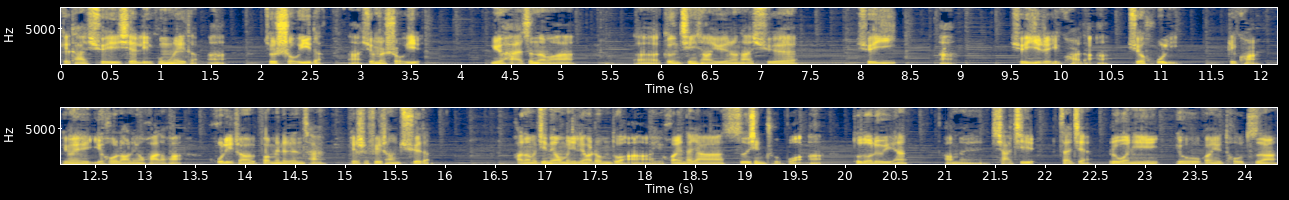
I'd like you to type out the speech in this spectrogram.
给他学一些理工类的啊，就手艺的啊，学门手艺。女孩子的话，呃，更倾向于让他学学医。啊，学医这一块的啊，学护理这块，因为以后老龄化的话，护理这方面的人才也是非常缺的。好，那么今天我们也聊这么多啊，也欢迎大家私信主播啊，多多留言。好，我们下期再见。如果您有关于投资啊、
